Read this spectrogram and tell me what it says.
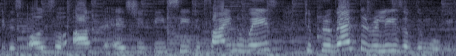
It has also asked the SGPC to find ways to prevent the release of the movie.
